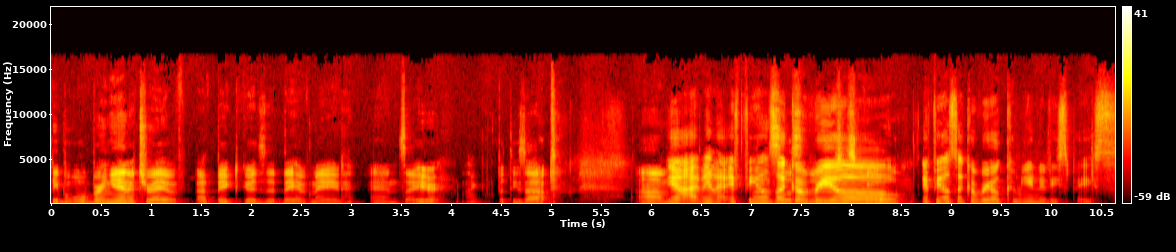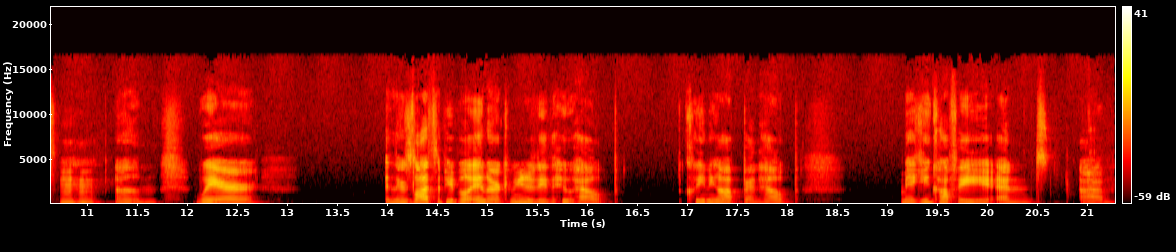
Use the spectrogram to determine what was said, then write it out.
people will bring in a tray of, of baked goods that they have made and say, "Here, like put these out." Um, Yeah, I mean, it feels like a unsolicited, which is real. cool. It feels like a real community space, hmm um, where, and there's lots of people in our community who help cleaning up and help making coffee, and um,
